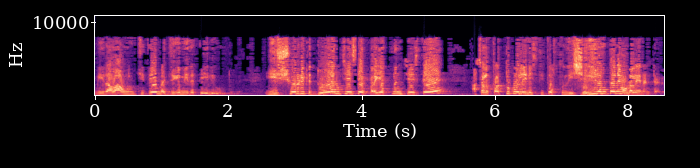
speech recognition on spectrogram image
మీరు అలా ఉంచితే మజ్జిగ మీద తేలి ఉంటుంది. ఈశ్వరుడికి దూరం చేసే ప్రయత్నం చేస్తే అసలు తట్టుకోలేని స్థితి వస్తుంది. ఈ శరీరంతోనే ఉండలేనంటాడు.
